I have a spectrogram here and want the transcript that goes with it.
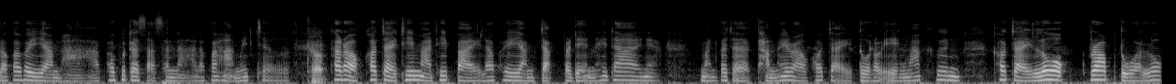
แล้วก็พยายามหาพระพุทธศาสนาแล้วก็หาไม่เจอครับถ้าเราเข้าใจที่มาที่ไปแล้วพยายามจับประเด็นให้ได้เนี่ยมันก็จะทำให้เราเข้าใจตัวเราเองมากขึ้น เข้าใจโลกรอบตัวโลก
